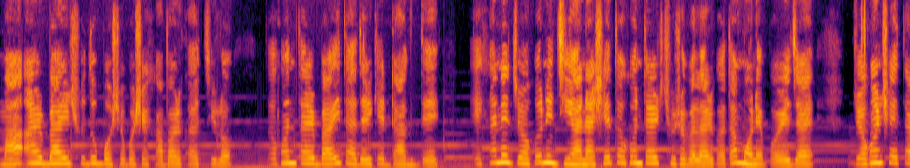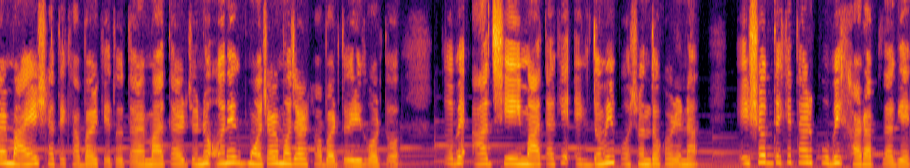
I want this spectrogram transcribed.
মা আর ভাই শুধু বসে বসে খাবার খাচ্ছিল। তখন তার ভাই তাদেরকে ডাক দেয়। এখানে যখনই জিয়ান আসে, তখন তার ছোটোবেলার কথা মনে পড়ে যায়। যখন সে তার মায়ের সাথে খাবার খেত, তার মা তার জন্য অনেক মজার মজার খাবার তৈরি করতো। তবে আজ সেই মা তাকে একদমই পছন্দ করে না। এইসব দেখে তার খুবই খারাপ লাগে।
